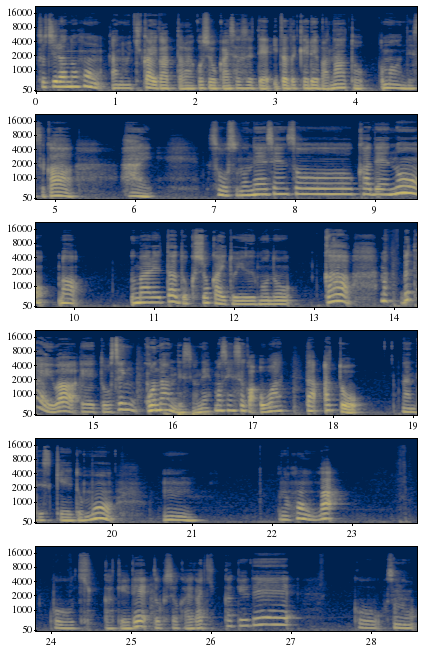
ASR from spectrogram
そちらの本、あの、機会があったらご紹介させていただければなと思うんですが、はい。そう、そのね、戦争下での、まあ、生まれた読書会というものが、ま、舞台は、えっ、と、戦後なんですよね。もう戦争が終わった後なんですけれども、うん。この本が、こう、きっかけで、読書会がきっかけで、こうその、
